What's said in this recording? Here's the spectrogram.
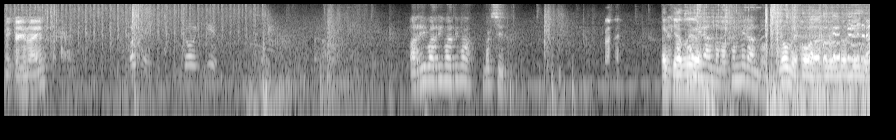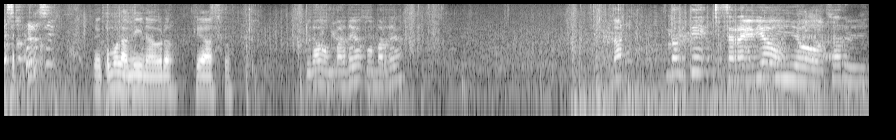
Me cayó uno ahí. Arriba, arriba, arriba. Mercy. Vale. Aquí nos están arriba. mirando, nos están mirando. No me jodas, bro, una mina. Me como la mina, bro. Qué asco. Cuidado, bombardeo, bombardeo. No, ¿dónde? Se revivió. Tío, sorry.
